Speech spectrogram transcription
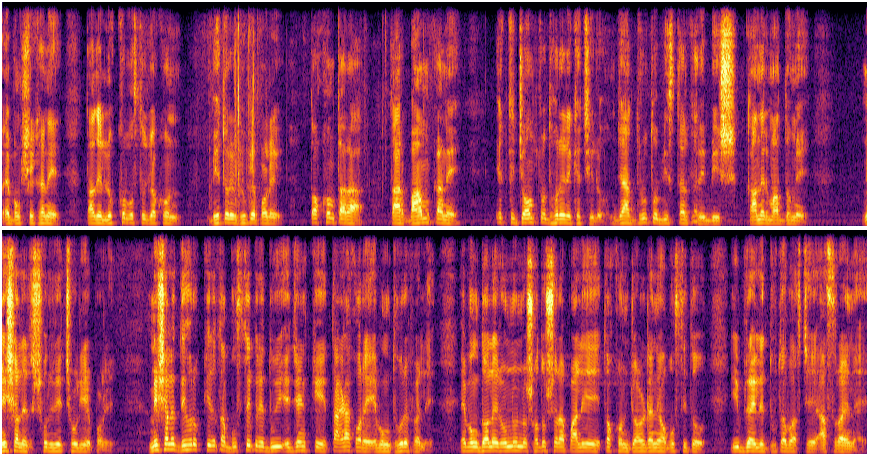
এবং সেখানে তাদের লক্ষ্যবস্তু যখন ভেতরে ঢুকে পড়ে, তখন তারা তার বাম কানে একটি যন্ত্র ধরে রেখেছিল যা দ্রুত বিস্তারকারী বিষ কানের মাধ্যমে মেশালের শরীরে ছড়িয়ে পড়ে। মেশালের দেহরক্ষীরা বুঝতে পেরে দুই এজেন্টকে তাড়া করে এবং ধরে ফেলে এবং দলের অন্যান্য সদস্যরা পালিয়ে তখন জর্ডানে অবস্থিত ইব্রাহিলের দূতাবাসে আশ্রয় নেয়।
